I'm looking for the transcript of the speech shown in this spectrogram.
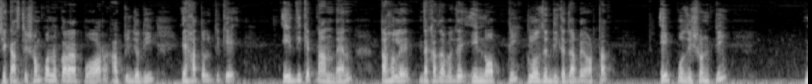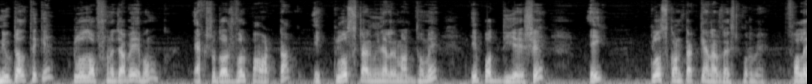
সে কাজটি সম্পন্ন করার পর আপনি যদি এই হাতলটিকে এই দিকে টান দেন, তাহলে দেখা যাবে যে এই নবটি ক্লোজের দিকে যাবে, অর্থাৎ এই পজিশনটি নিউট্রাল থেকে ক্লোজ অপশনে যাবে এবং একশো দশ ভোল্ট পাওয়ারটা এই ক্লোজ টার্মিনালের মাধ্যমে এ পথ দিয়ে এসে এই ক্লোজ কন্ট্যাক্টকে এনার্জাইজড করবে। ফলে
